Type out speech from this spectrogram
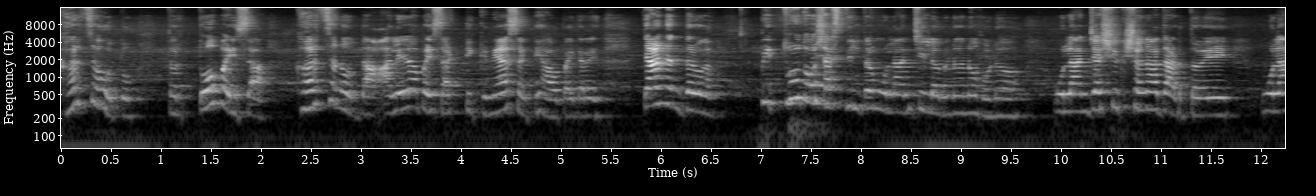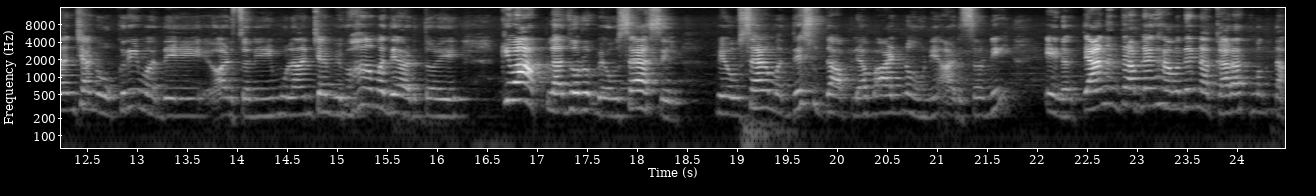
खर्च होतो. तर तो पैसा खर्च नव्हता आलेला पैसा टिकण्यासाठी हा उपाय करायचा. त्यानंतर बघा पितृदोष असतील तर मुलांची लग्न न होणं मुलांच्या शिक्षणात अडथळे मुलांच्या नोकरीमध्ये अडचणी मुलांच्या विवाहामध्ये अडथळे किंवा आपला जो व्यवसाय असेल व्यवसायामध्ये सुद्धा आपल्या वाढ न होणे अडचणी येणं. त्यानंतर आपल्या घरामध्ये नकारात्मकता.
